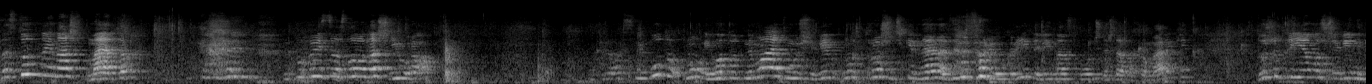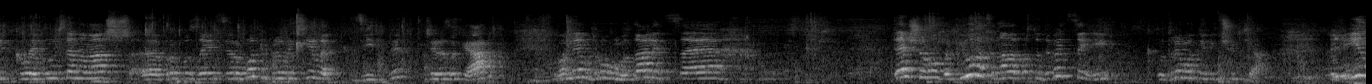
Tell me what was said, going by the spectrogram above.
Наступний наш метр. Не цього слова наш Юра. Не буду, ну його тут немає, тому що він ну, трошечки не на території України, він на Сполучених Штатах Америки. Дуже приємно, що він відкликнувся на нашу е, пропозицію. Роботи прилетіли звідти через океан. Вони в другому залі це те, що робить Юра, це треба просто дивитися і отримати відчуття. Він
